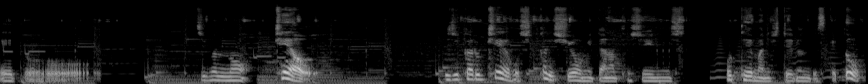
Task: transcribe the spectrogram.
えっ、ー、と、自分のケアをフィジカルケアをしっかりしようみたいな年にをテーマにしてるんですけど、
